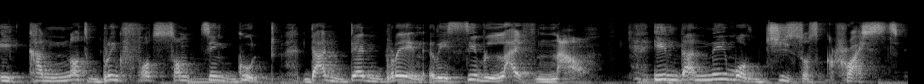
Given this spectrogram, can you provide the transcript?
it cannot bring forth something good. That dead brain receive life now. In the name of Jesus Christ,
